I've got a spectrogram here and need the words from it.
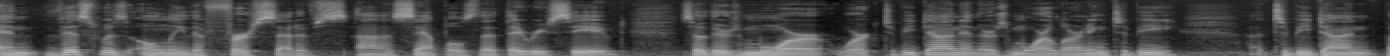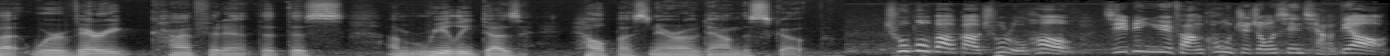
And this was only the first set of uh, samples that they received. So there's more work to be done and there's more learning to be, uh, to be done. But we're very confident that this um, really does help us narrow down the scope. 初步报告出炉后，疾病预防控制中心强调，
